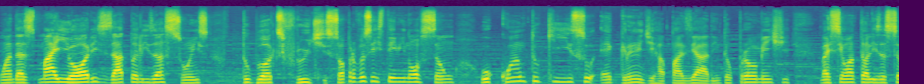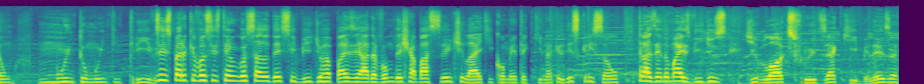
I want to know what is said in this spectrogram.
uma das maiores atualizações do Blocks Fruit, só para vocês terem noção o quanto que isso é grande, rapaziada. Então provavelmente vai ser uma atualização muito, muito incrível. Eu espero que vocês tenham gostado desse vídeo, rapaziada. Vamos deixar bastante like e comenta aqui na descrição, trazendo mais vídeos de Blocks Fruits aqui, beleza?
